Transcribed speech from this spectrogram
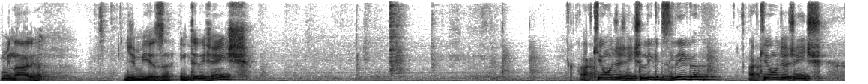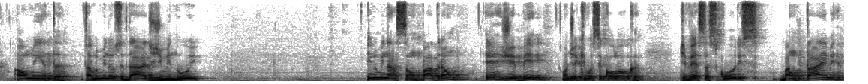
Luminária de mesa inteligente. Aqui é onde a gente liga e desliga. Aqui é onde a gente aumenta a luminosidade, diminui iluminação padrão RGB, onde aqui você coloca diversas cores, um timer.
